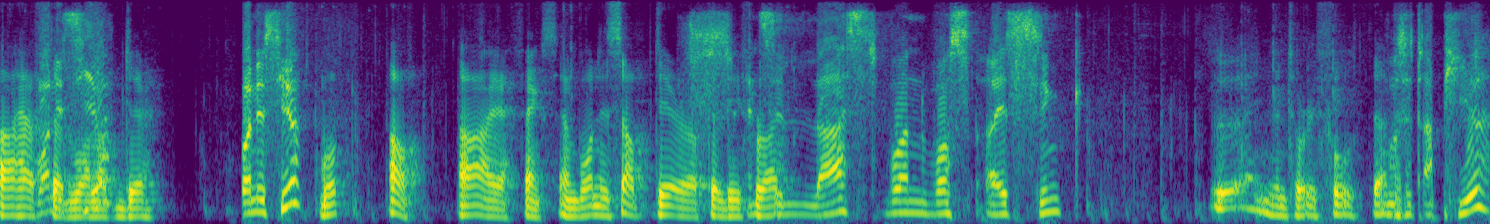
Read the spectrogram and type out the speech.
I have One that one here? up there. One is here. What? Oh. Ah, yeah, thanks. And one is up there, I believe, And right? the last one was, I think, Uh, inventory full. Damn was it. it up here?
